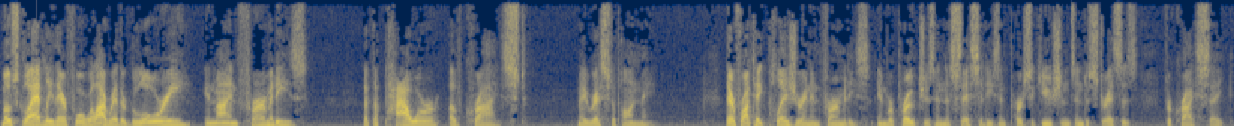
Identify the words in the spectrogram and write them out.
Most gladly, therefore, will I rather glory in my infirmities that the power of Christ may rest upon me. Therefore I take pleasure in infirmities, in reproaches, in necessities, in persecutions, in distresses for Christ's sake.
